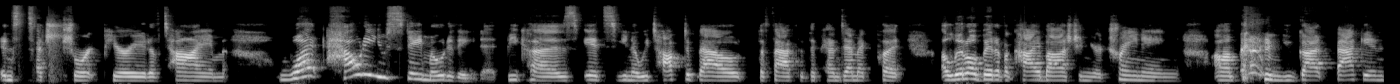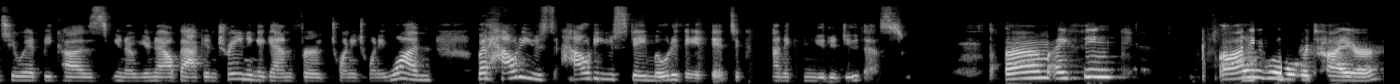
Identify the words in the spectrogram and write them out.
in such a short period of time. What how do you stay motivated? Because it's you know we talked about the fact that the pandemic put a little bit of a kibosh in your training um, and you got back into it because you know you're now back in training again for 2021 but how do you how do you stay motivated to kind of continue to do this um i think I will retire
